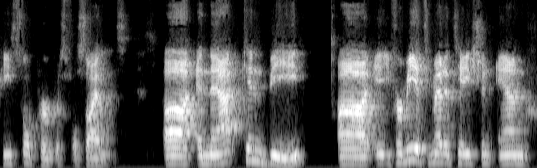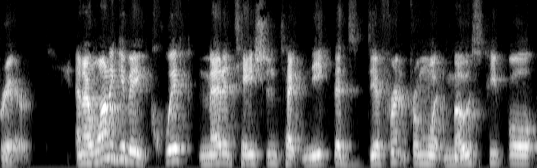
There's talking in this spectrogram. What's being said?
peaceful, purposeful silence. Uh, and that can be, uh, it, for me, it's meditation and prayer. And I want to give a quick meditation technique that's different from what most people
